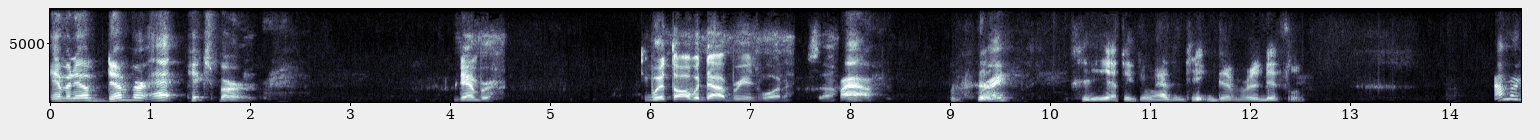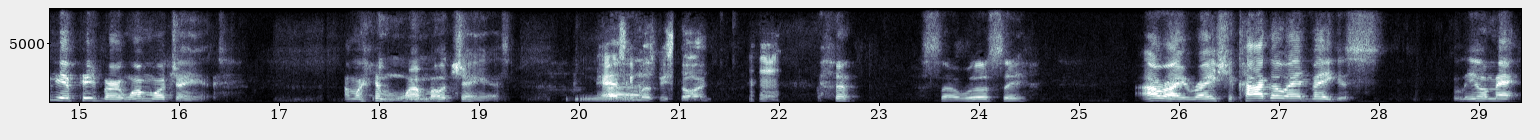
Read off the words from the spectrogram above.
M&M, Denver at Pittsburgh. Denver. With or without Bridgewater. So Wow. Ray, yeah, I think you'll have to take Denver in this one. I'm gonna give Pittsburgh one more chance. I'm gonna give him one more chance. Asking Uh, must be starting. so we'll see. All right, Ray. Chicago at Vegas. Leo Mack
